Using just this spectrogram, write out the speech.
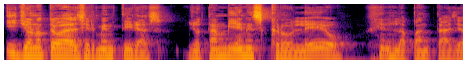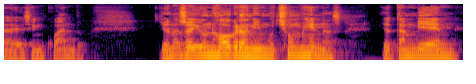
Y yo no te voy a decir mentiras, yo también escroleo en la pantalla de vez en cuando. Yo no soy un ogro ni mucho menos. Yo también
